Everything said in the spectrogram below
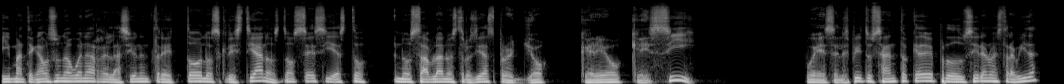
y mantengamos una buena relación entre todos los cristianos. No sé si esto nos habla a nuestros días, pero yo creo que sí. Pues el Espíritu Santo, ¿qué debe producir en nuestra vida?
